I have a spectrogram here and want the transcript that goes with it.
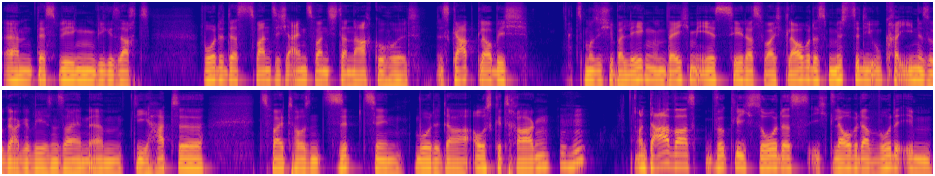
Ähm, deswegen, wie gesagt, wurde das 2021 dann nachgeholt. Es gab, glaube ich, Jetzt muss ich überlegen, in welchem ESC das war. Ich glaube, das müsste die Ukraine sogar gewesen sein. Ähm, die hatte 2017 wurde da ausgetragen. Mhm. Und da war es wirklich so, dass ich glaube, da wurde im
